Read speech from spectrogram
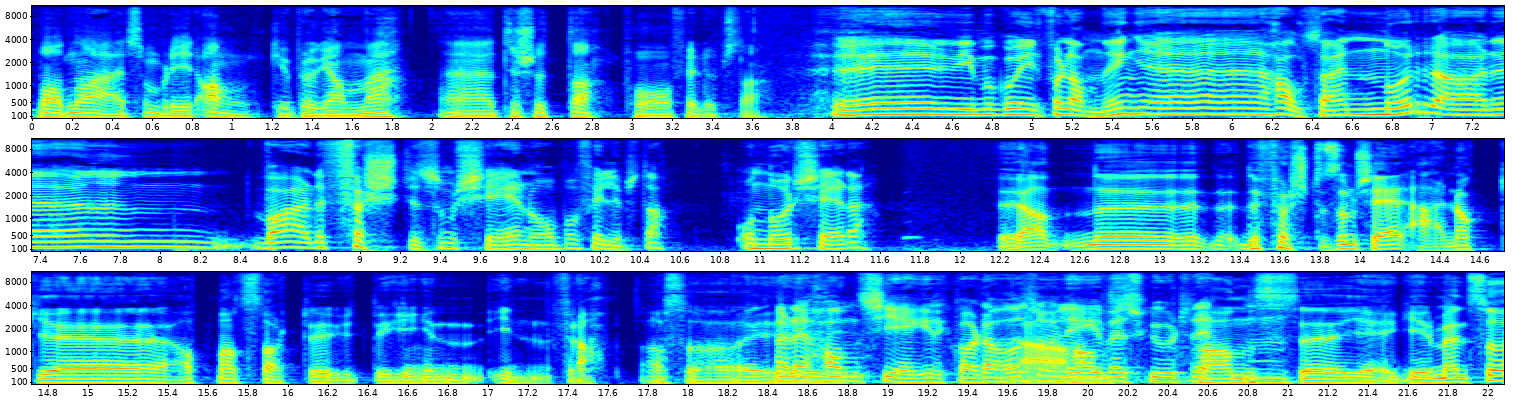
hva det nå er som blir ankerprogrammet eh, til slutt da, på Filipstad. Eh, vi må gå inn for landing. Eh, når er det, hva er det første som skjer nå på Filipstad? Og når skjer det? Ja, Det første som skjer, er nok eh, at man starter utbyggingen innenfra. Altså, er det Hans Jeger-kvartalet ja, som ligger ved Skur 13? Hans uh, Jeger. Men så,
